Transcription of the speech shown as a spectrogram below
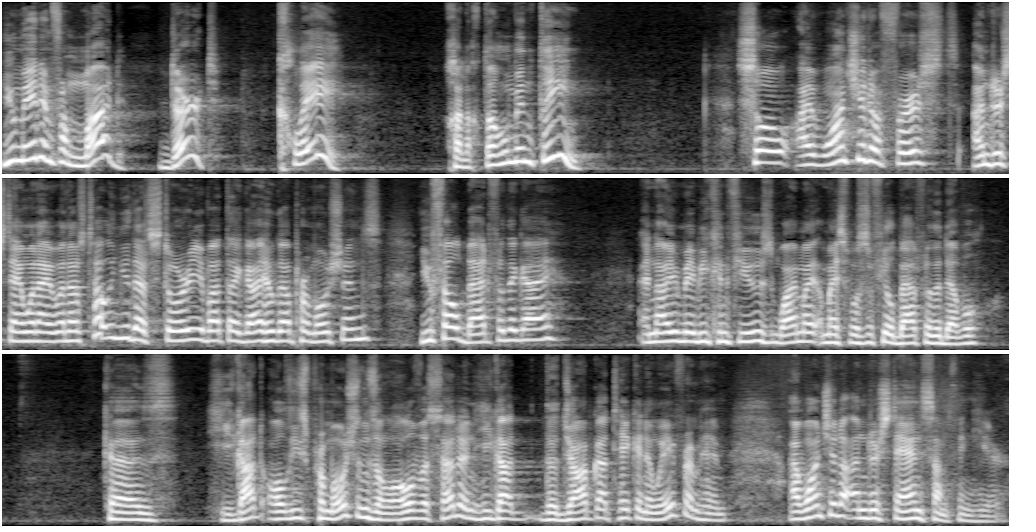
You made him from mud, dirt, clay. So I want you to first understand when I, when I was telling you that story about that guy who got promotions, you felt bad for the guy. And now you may be confused. Why am I, am I supposed to feel bad for the devil? Because he got all these promotions and all of a sudden he got, the job got taken away from him. I want you to understand something here.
